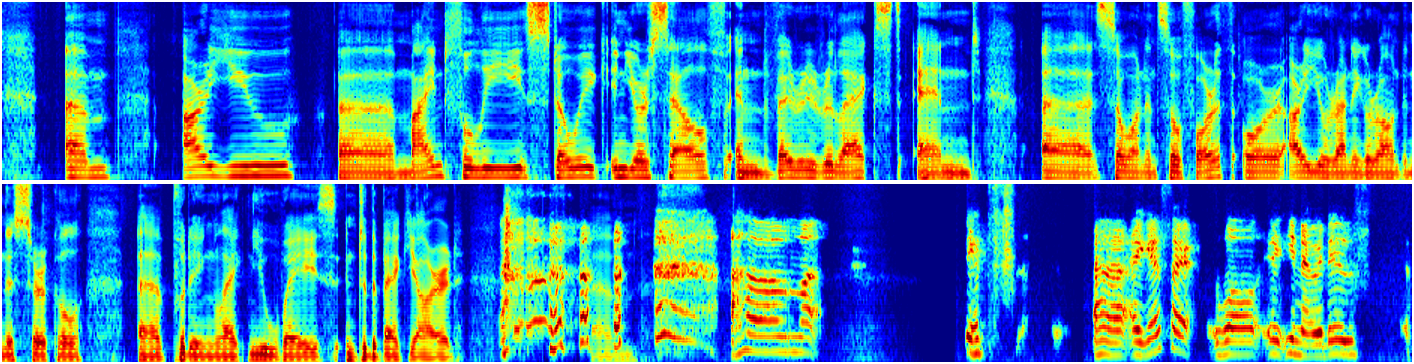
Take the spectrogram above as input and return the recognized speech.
Um, are you uh, mindfully stoic in yourself and very relaxed and uh, so on and so forth? Or are you running around in a circle, uh, putting like new ways into the backyard? um, um, it's, uh, I guess I, well, it, you know, it is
